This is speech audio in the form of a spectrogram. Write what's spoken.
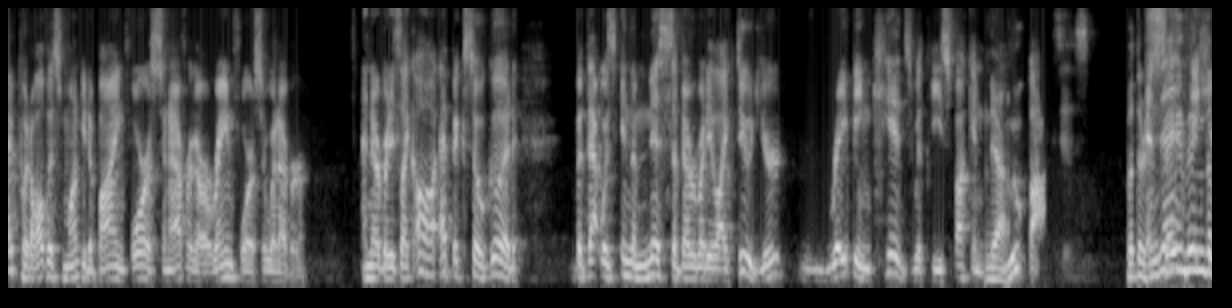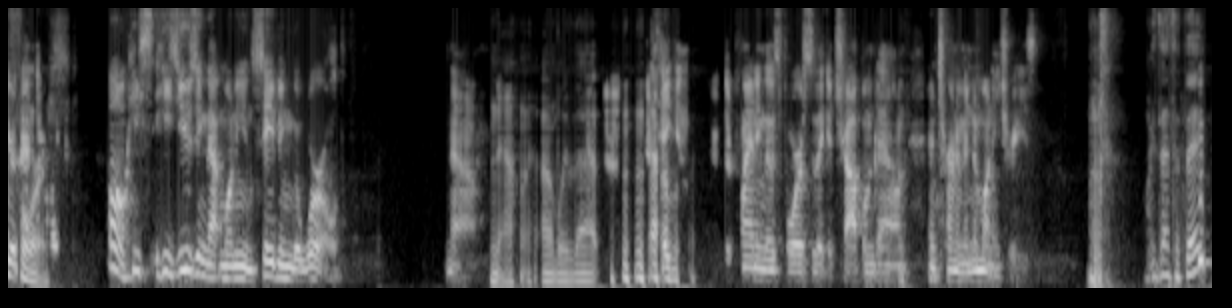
I put all this money to buying forests in Africa or rainforests or whatever. And everybody's like, Oh, Epic's so good. But that was in the midst of everybody like, dude, you're raping kids with these fucking Yeah. loot boxes. But they're And saving they the that, they're forest. oh, he's he's using that money and saving the world. No, No, I don't believe that. they're taking, they're planting those forests so they could chop them down and turn them into money trees. Wait, that's a thing?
